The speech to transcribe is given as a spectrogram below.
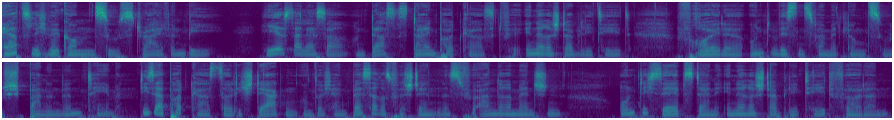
Herzlich willkommen zu Strive and Be. Hier ist Alessa und das ist dein Podcast für innere Stabilität, Freude und Wissensvermittlung zu spannenden Themen. Dieser Podcast soll dich stärken und durch ein besseres Verständnis für andere Menschen und dich selbst deine innere Stabilität fördern.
